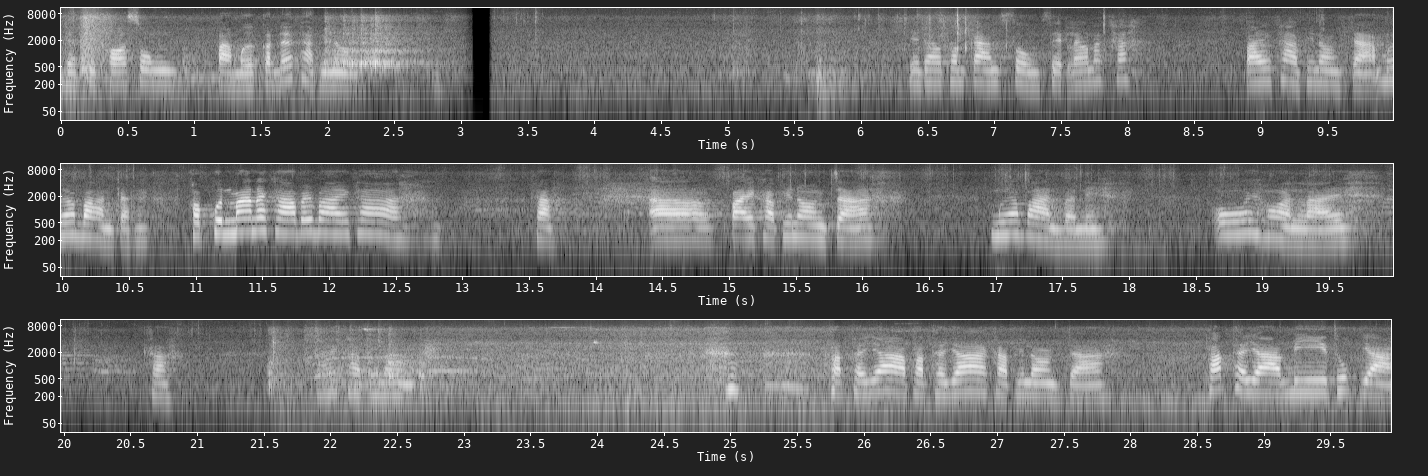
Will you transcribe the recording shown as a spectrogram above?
เดี๋ยวไปขอส่งป่าเมือก่อนเด้อค่ะพี่น้อง เดี๋ยวเราทำการส่งเสร็จแล้วนะคะ ไปค่ะพี่น้องจ๋าเมื่อบานกัน ขอบคุณมากนะคะ บ๊ายบายค่ะ ค่ะไปค่ะพี่น้องจ๋าเมื่อบานบัดนี้ โอ้ยหอนหลายค่ะไปค่ะพี่น้อง พัทยาพัทยาค่ะพี่น้องจ้าพัทยามีทุกอย่าง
